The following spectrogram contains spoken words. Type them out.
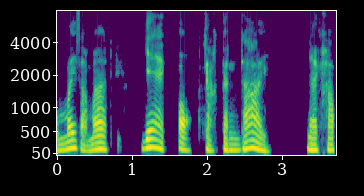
มไม่สามารถแยกออกจากกันได้นะครับ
